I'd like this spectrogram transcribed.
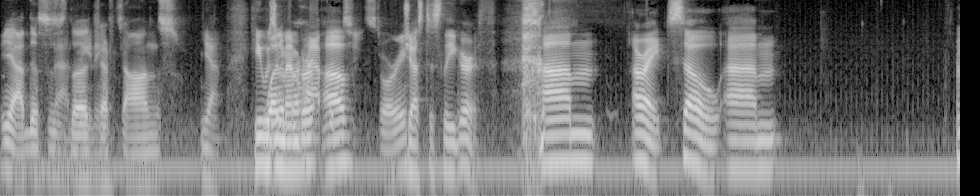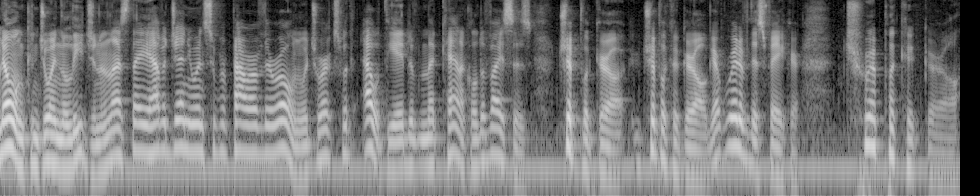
Yeah, this is the meeting. Geoff Johns. Yeah, he was a member of story. Justice League Earth. Um, all right, so um, no one can join the Legion unless they have a genuine superpower of their own, which works without the aid of mechanical devices. Triplicate girl, triplicate girl, get rid of this faker. Triplicate girl.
